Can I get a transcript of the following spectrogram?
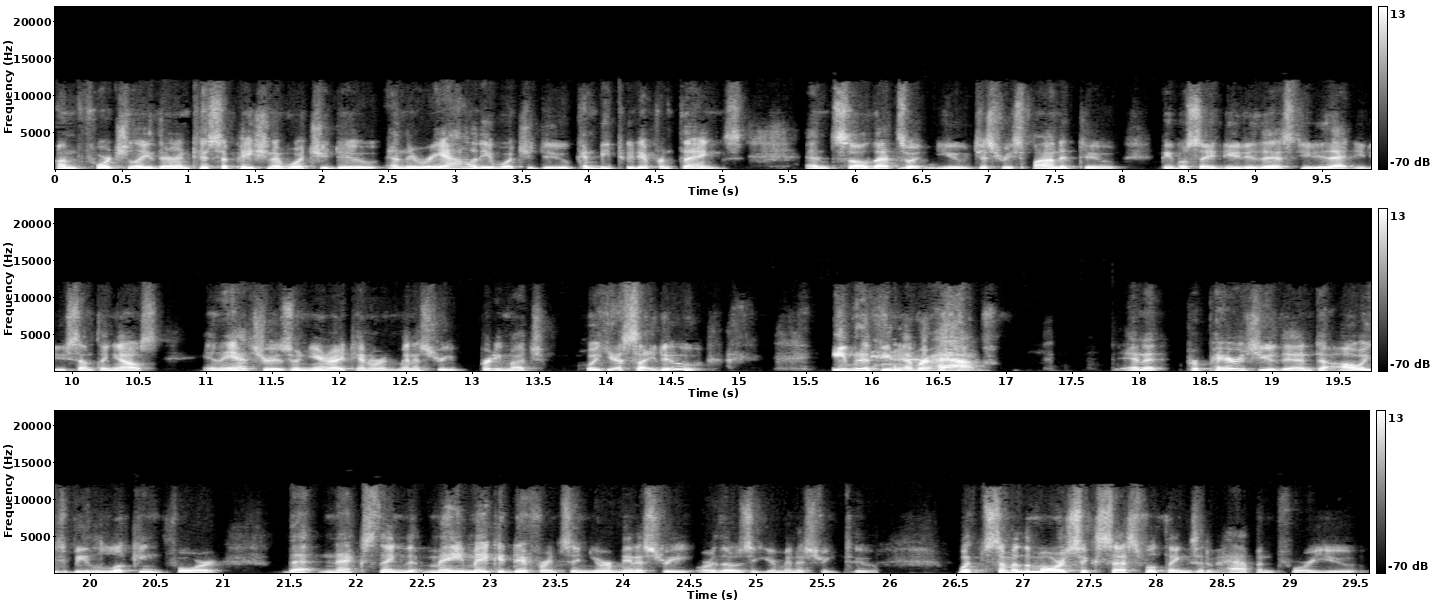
unfortunately, their anticipation of what you do and the reality of what you do can be two different things. And so that's what mm-hmm. you just responded to. People say, Do you do this? Do you do that? Do you do something else? And the answer is when you're in itinerant ministry, pretty much, well, yes, I do. Even if you never have. And it prepares you then to always be looking for that next thing that may make a difference in your ministry or those that you're ministering to. What's some of the more successful things that have happened for you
